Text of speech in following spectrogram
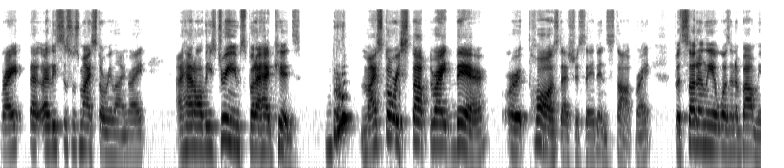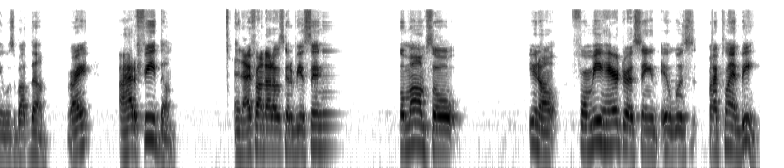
right? That at least this was my storyline, right? I had all these dreams, but I had kids. My story stopped right there or it paused, I should say. It didn't stop, right? But suddenly it wasn't about me, it was about them, right? I had to feed them. And I found out I was going to be a single mom. So, you know, for me, hairdressing, it was my plan B.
